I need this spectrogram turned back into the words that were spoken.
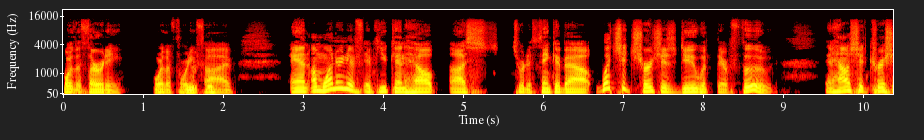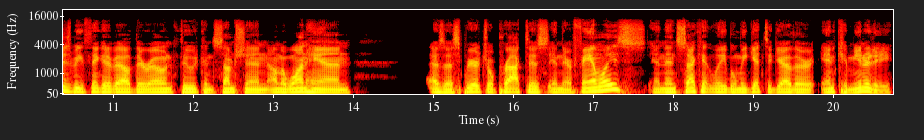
or the 30 or the mm-hmm. 45. And I'm wondering if if you can help us sort of think about what should churches do with their food and how should Christians be thinking about their own food consumption on the one hand as a spiritual practice in their families and then secondly when we get together in community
